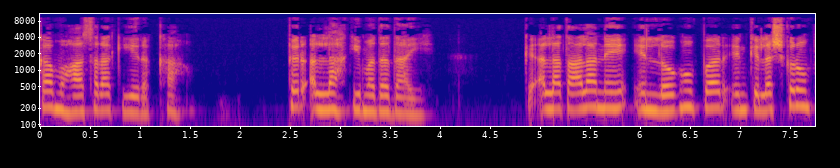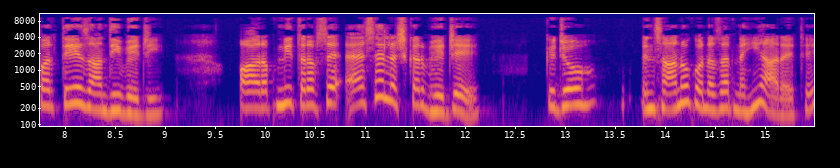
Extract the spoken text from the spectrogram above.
کا محاصرہ کیے رکھا۔ پھر اللہ کی مدد آئی کہ اللہ تعالیٰ نے ان لوگوں پر، ان کے لشکروں پر تیز آندھی بھیجی اور اپنی طرف سے ایسے لشکر بھیجے کہ جو انسانوں کو نظر نہیں آ رہے تھے،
